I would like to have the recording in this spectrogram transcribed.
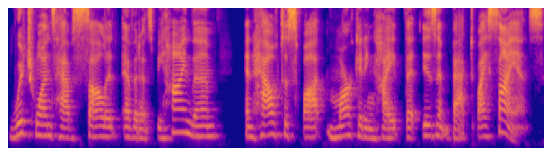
which ones have solid evidence behind them, and how to spot marketing hype that isn't backed by science.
